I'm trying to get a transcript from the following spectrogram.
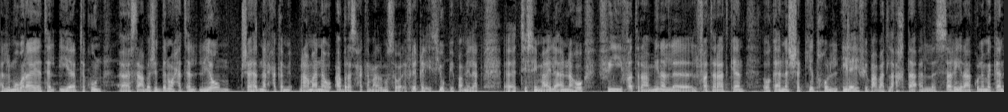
المباريات الإياب تكون آه، صعبة جدا وحتى اليوم شاهدنا الحكم رغم أنه أبرز حكم على المستوى الإفريقي الإثيوبي باميلاك آه، تيسيماي لأنه في فترة من الفترات كان وكأن الشك يدخل إليه في بعض الأخطاء الصغيرة. كلما كان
